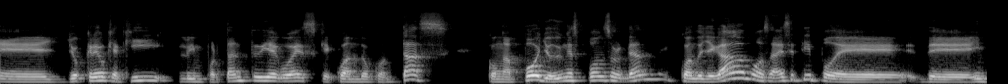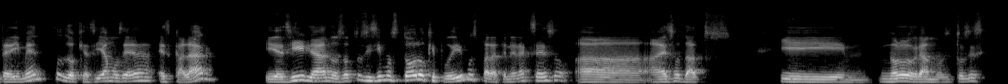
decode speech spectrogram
eh, yo creo que aquí lo importante, Diego, es que cuando contás con apoyo de un sponsor grande, cuando llegábamos a ese tipo de, de impedimentos, lo que hacíamos era escalar y decir, ya, nosotros hicimos todo lo que pudimos para tener acceso a, a esos datos y no lo logramos. Entonces,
